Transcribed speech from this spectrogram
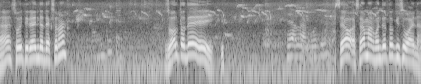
হ্যাঁ সৈতিরা ইন্দা দেখছ না? জল তো দে, এই। শ্যামার মধ্যে তো কিছু হয় না।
